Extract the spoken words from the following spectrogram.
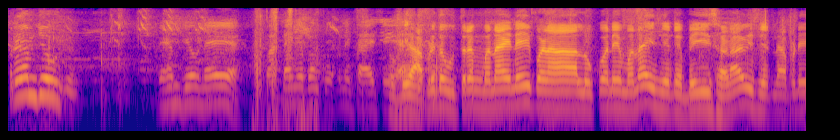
પ્રેમ જેવું છે. એમ જેવું નહીં. પતંગે પણ કોકને થાય છે. તો ઉતરંગ આપણે તો ઉત્તરાયણ મનાય નહીં પણ આ લોકોને મનાય છે એટલે ભાઈ સડાવી છે એટલે આપણે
